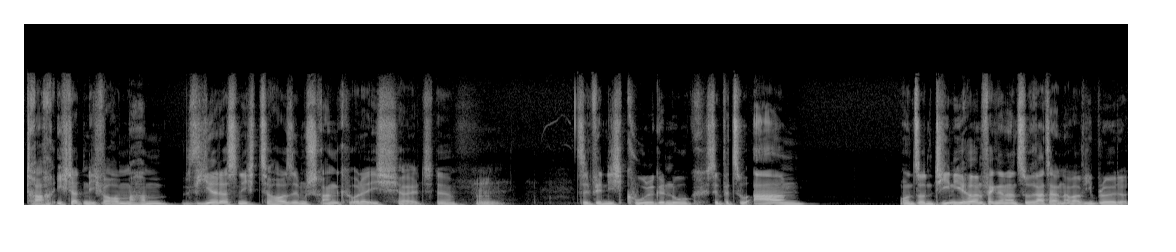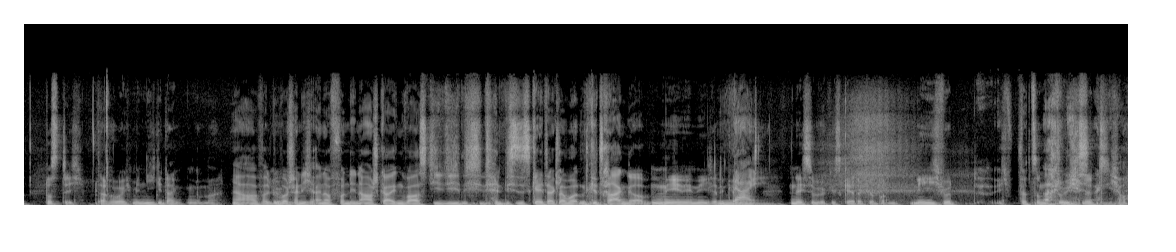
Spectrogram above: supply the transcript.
trage ich das nicht? Warum haben wir das nicht zu Hause im Schrank oder ich halt? Ne? Sind wir nicht cool genug? Sind wir zu arm? Und so ein Teenie-Hirn fängt dann an zu rattern, aber wie blöde. Lustig. Darüber habe ich mir nie Gedanken gemacht. Ja, weil du wahrscheinlich einer von den Arschgeigen warst, die, die, die, die diese Skaterklamotten getragen haben. Nee, nee, nee. Ich hatte keine, Nein. Nicht so wirklich Skaterklamotten. Nee, ich würde ich würd so ein Ach, nee, Durchschnitt, eigentlich auch,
